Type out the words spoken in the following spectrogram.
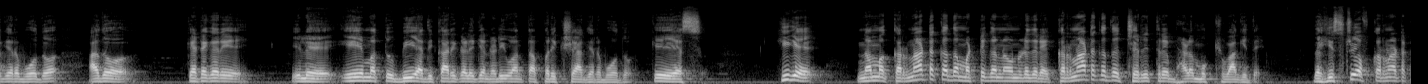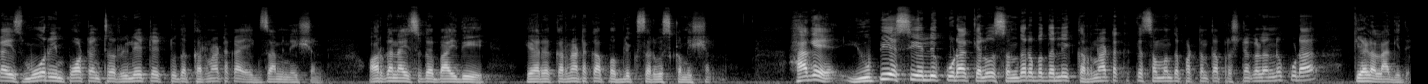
ಆಗಿರ್ಬೋದು. ಅದು ಕ್ಯಾಟಗರಿ ಇಲ್ಲಿ ಎ ಮತ್ತು ಬಿ ಅಧಿಕಾರಿಗಳಿಗೆ ನಡೆಯುವಂಥ ಪರೀಕ್ಷೆ ಆಗಿರ್ಬೋದು, ಕೆ ಎಸ್. ಹೀಗೆ ನಮ್ಮ ಕರ್ನಾಟಕದ ಮಟ್ಟಿಗೆ ನಾವು ನೋಡಿದರೆ ಕರ್ನಾಟಕದ ಚರಿತ್ರೆ ಬಹಳ ಮುಖ್ಯವಾಗಿದೆ. The history of Karnataka is more important related to the Karnataka examination organised by the here Karnataka public service commission ಹಾಗೆ ಯು ಪಿ ಎಸ್ ಸಿಯಲ್ಲಿ ಕೂಡ ಕೆಲವು ಸಂದರ್ಭದಲ್ಲಿ ಕರ್ನಾಟಕಕ್ಕೆ ಸಂಬಂಧಪಟ್ಟಂಥ ಪ್ರಶ್ನೆಗಳನ್ನು ಕೂಡ ಕೇಳಲಾಗಿದೆ.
